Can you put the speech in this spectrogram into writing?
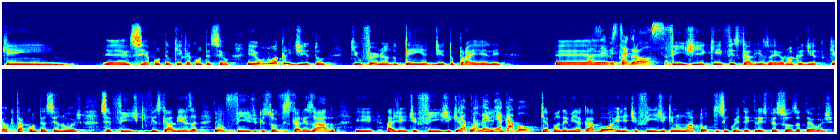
quem é, se o que, que aconteceu. Eu não acredito que o Fernando tenha dito para ele é, Fazer vista grossa. fingir que fiscaliza. Eu não acredito, que é o que está acontecendo hoje. Você finge que fiscaliza, eu finjo que sou fiscalizado e a gente finge que, Que a Covid- pandemia acabou. Que a pandemia acabou e a gente finge que não matou 53 pessoas até hoje.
